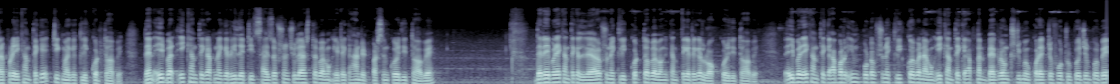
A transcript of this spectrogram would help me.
তারপরে এখান থেকে টিকমার্কে ক্লিক করতে হবে। দেন এইবার এইখান থেকে আপনাকে রিলেটিভ সাইজ অপশন চলে আসতে হবে এবং এটাকে হান্ড্রেড পার্সেন্ট করে দিতে হবে। দেন এবার এখান থেকে লেয়ার অপশনে ক্লিক করতে হবে এবং এখান থেকে এটাকে লক করে দিতে হবে এইবার এখান থেকে আবার ইম্পোর্ট অপশনে ক্লিক করবেন এবং এখান থেকে আপনার ব্যাকগ্রাউন্ড রিমুভ করে একটা ফটোর প্রয়োজন পড়বে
